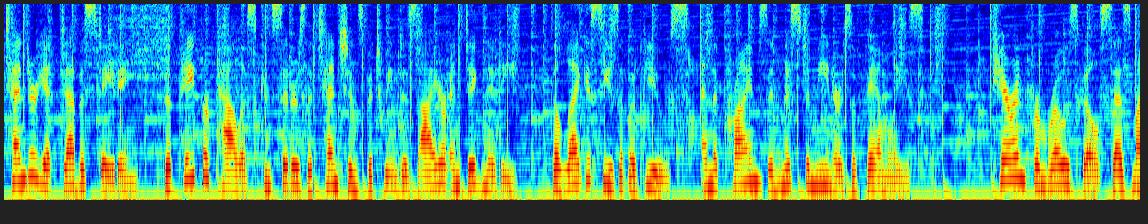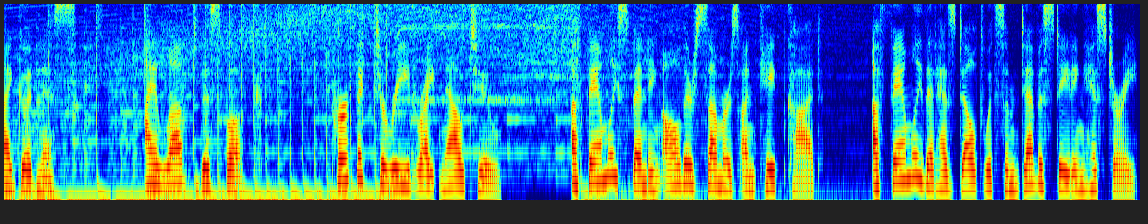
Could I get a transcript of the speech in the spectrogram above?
Tender yet devastating, The Paper Palace considers the tensions between desire and dignity, the legacies of abuse, and the crimes and misdemeanors of families. Karen from Roseville says my goodness. I loved this book. Perfect to read right now too. A family spending all their summers on Cape Cod. A family that has dealt with some devastating history.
